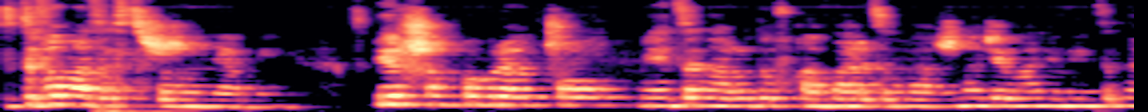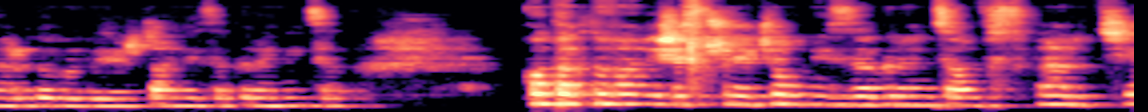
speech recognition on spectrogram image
z dwoma zastrzeżeniami. W pierwszym półroczu międzynarodówka bardzo ważna, działania międzynarodowe, wyjeżdżanie za granicę, kontaktowanie się z przyjaciółmi za granicą, wsparcie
